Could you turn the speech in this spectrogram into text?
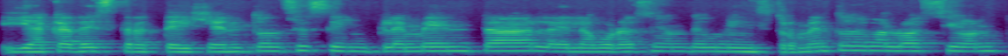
y a cada estrategia. Entonces se implementa la elaboración de un instrumento de evaluación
